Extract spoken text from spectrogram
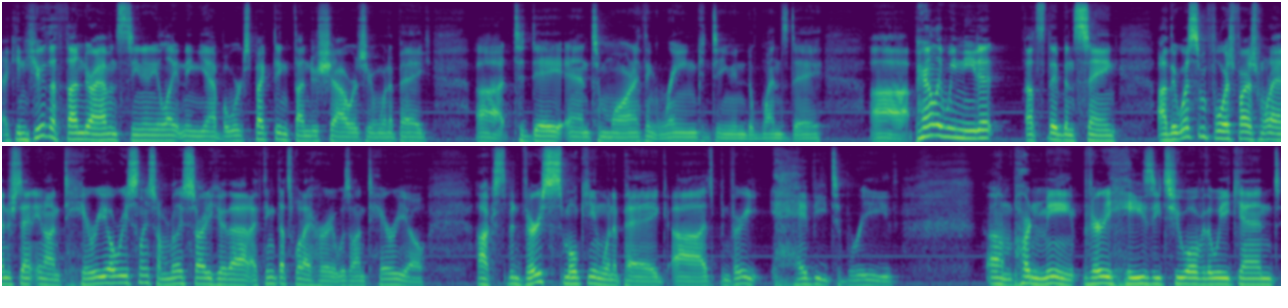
I can hear the thunder. I haven't seen any lightning yet, but we're expecting thunder showers here in Winnipeg uh, today and tomorrow. And I think rain continuing into Wednesday. Uh, apparently, we need it. That's what they've been saying. Uh, there was some forest fires, from what I understand, in Ontario recently, so I'm really sorry to hear that. I think that's what I heard. It was Ontario. Uh, it's been very smoky in Winnipeg. Uh, it's been very heavy to breathe. Um, pardon me. Very hazy too over the weekend,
